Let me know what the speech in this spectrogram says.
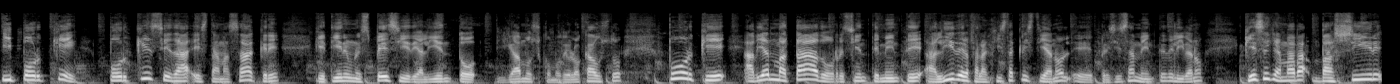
¿Y por qué? ¿Por qué se da esta masacre que tiene una especie de aliento, digamos, como de holocausto? Porque habían matado recientemente al líder falangista cristiano, eh, precisamente de Líbano, que se llamaba Bashir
